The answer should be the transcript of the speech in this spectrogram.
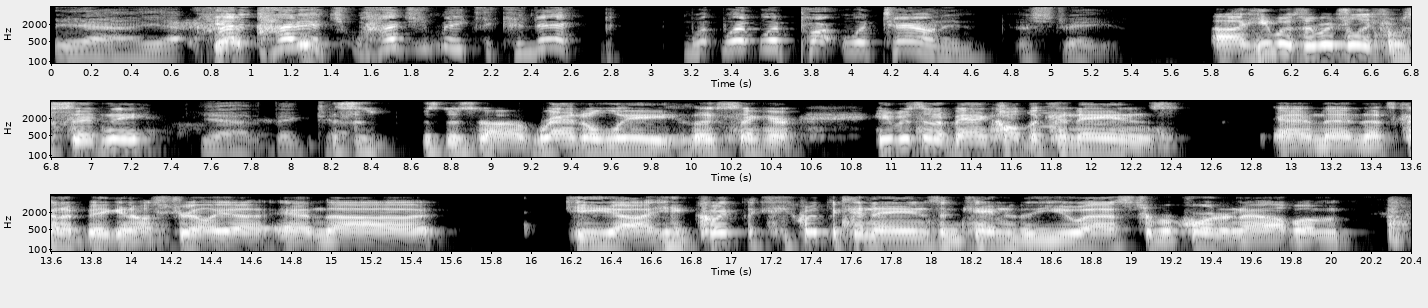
Yeah, yeah. How, Yeah. how did how did you make the connect? What what what part? What town in Australia? Uh, he was originally from Sydney. Yeah, the big town. This is this is uh, Randall Lee, the singer. He was in a band called the Cannanes, and then that's kind of big in Australia. And uh, he uh, he quit the, he quit the Cannanes and came to the U.S. to record an album. Uh,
